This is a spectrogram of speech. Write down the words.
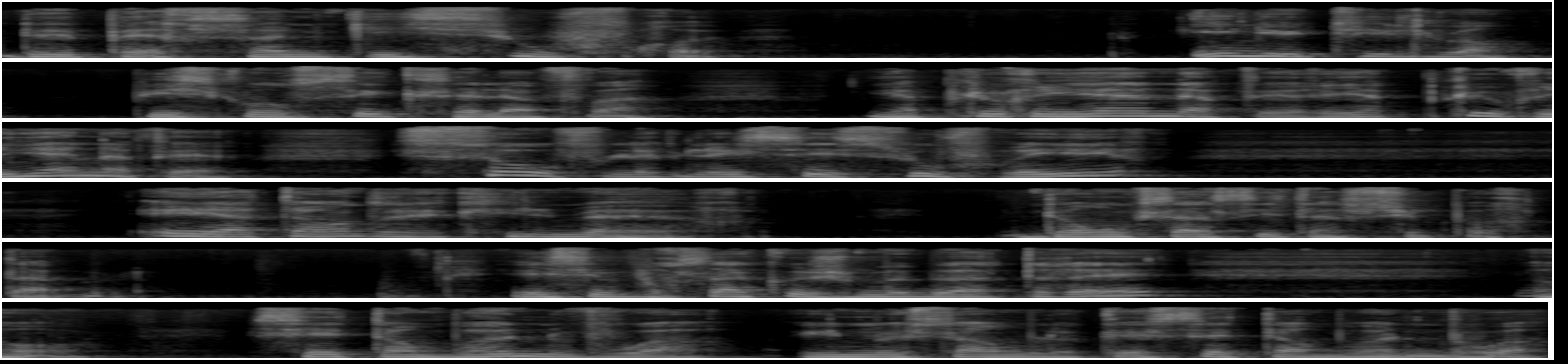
de personnes qui souffrent inutilement, puisqu'on sait que c'est la fin. Il n'y a plus rien à faire, il n'y a plus rien à faire, sauf les laisser souffrir et attendre qu'ils meurent. Donc ça, c'est insupportable. Et c'est pour ça que je me battrai. C'est en bonne voie. Il me semble que c'est en bonne voie.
